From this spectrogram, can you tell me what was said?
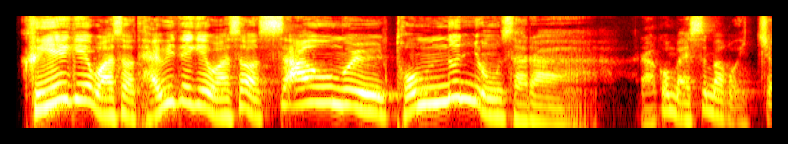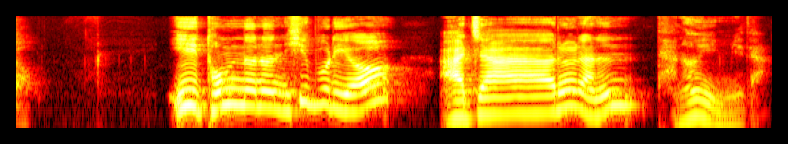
그에게 와서 다윗에게 와서 싸움을 돕는 용사라라고 말씀하고 있죠. 이 돕는은 히브리어 아자르라는 단어입니다.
